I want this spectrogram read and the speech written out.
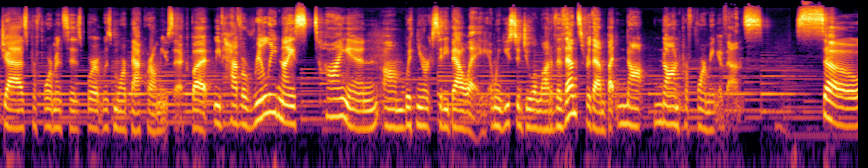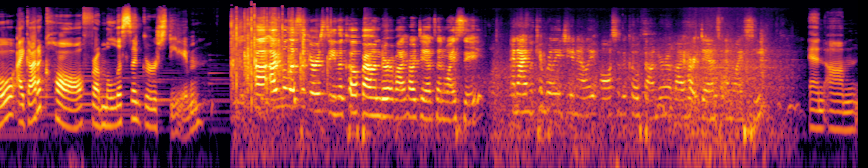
jazz performances where it was more background music, but we have a really nice tie-in um, with New York City Ballet, and we used to do a lot of events for them, but not non-performing events. So I got a call from Melissa Gerstein. Uh, I'm Melissa Gerstein, the co-founder of iHeart Dance NYC. And I'm Kimberly Gianelli, also the co-founder of iHeart Dance NYC. And um,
